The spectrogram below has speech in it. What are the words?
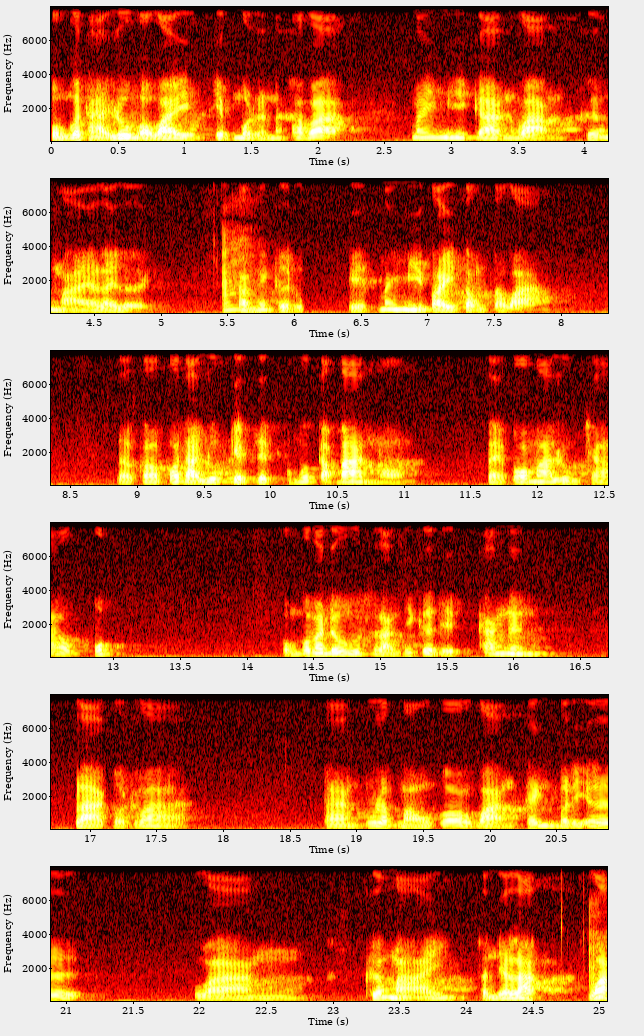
ผมก็ถ่ายรูปเอาไว้ เก็บหมดแล้วนะครับ ว่า ไม่มีการวางเครื่องหมายอะไรเลยทำให้เกิดอุบัติเหตุไม่มีไฟส่องสว่าง แล้วก็พอถ่ายรูปเก็บเสร็จผมก็กลับบ้านนอน แต่พอมารุ่งเช้าปุ๊บผมก็มาดูสถานที่เกิดเหตุครั้งหนึ่งปรากฏว่า ทางผู้รับเหมาก็วางแท่งบารีเออร์ วางเครื่องหมาย สัญลักษณ์ ว่า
